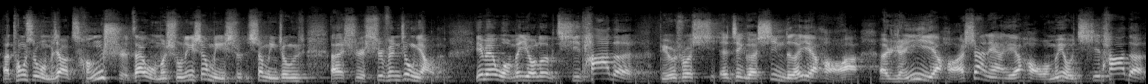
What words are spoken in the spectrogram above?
啊。同时，我们知道诚实在我们属灵生命生生命中呃是十分重要的，因为我们有了其他的，比如说信呃这个信德也好啊，呃仁义也好啊，善良也好，我们有其他的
